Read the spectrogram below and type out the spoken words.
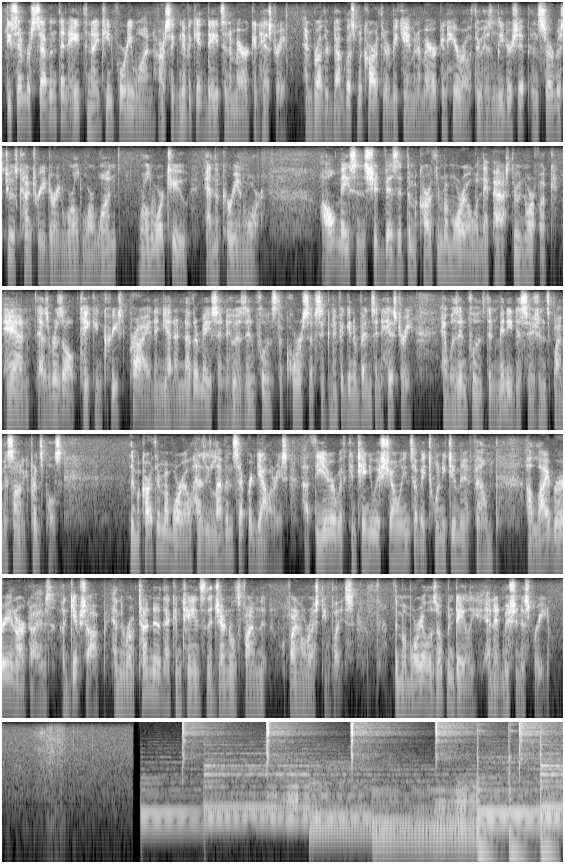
December 7th and 8th, 1941, are significant dates in American history, and Brother Douglas MacArthur became an American hero through his leadership and service to his country during World War I World War II, and the Korean War. All Masons should visit the MacArthur Memorial when they pass through Norfolk, and, as a result, take increased pride in yet another Mason who has influenced the course of significant events in history and was influenced in many decisions by Masonic principles. The MacArthur Memorial has 11 separate galleries, a theater with continuous showings of a 22 minute film, a library and archives, a gift shop, and the rotunda that contains the General's final, final resting place. The memorial is open daily and admission is free.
